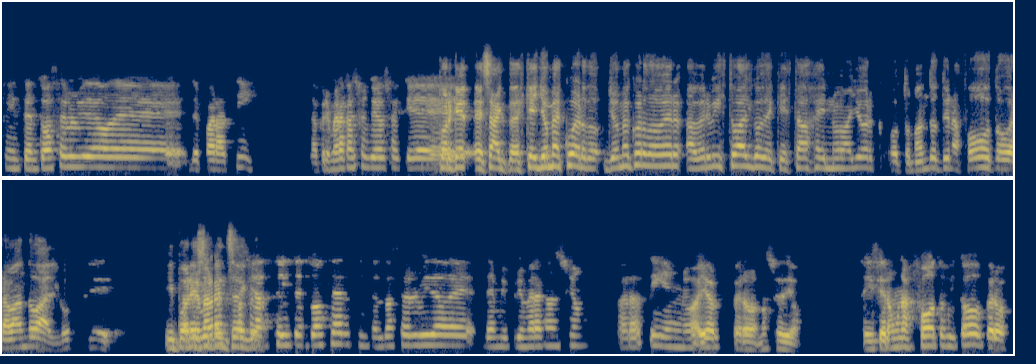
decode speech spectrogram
se intentó hacer el video de, de Para ti, la primera canción que yo saqué. Porque, exacto, es que yo me acuerdo, yo me acuerdo haber, haber visto algo de que estabas en Nueva York o tomándote una foto o grabando algo. Sí. Y por eso pensé que... se, intentó hacer, se intentó hacer el video de, de, mi primera canción para ti en Nueva York, pero no se dio. Se hicieron unas fotos y todo, pero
